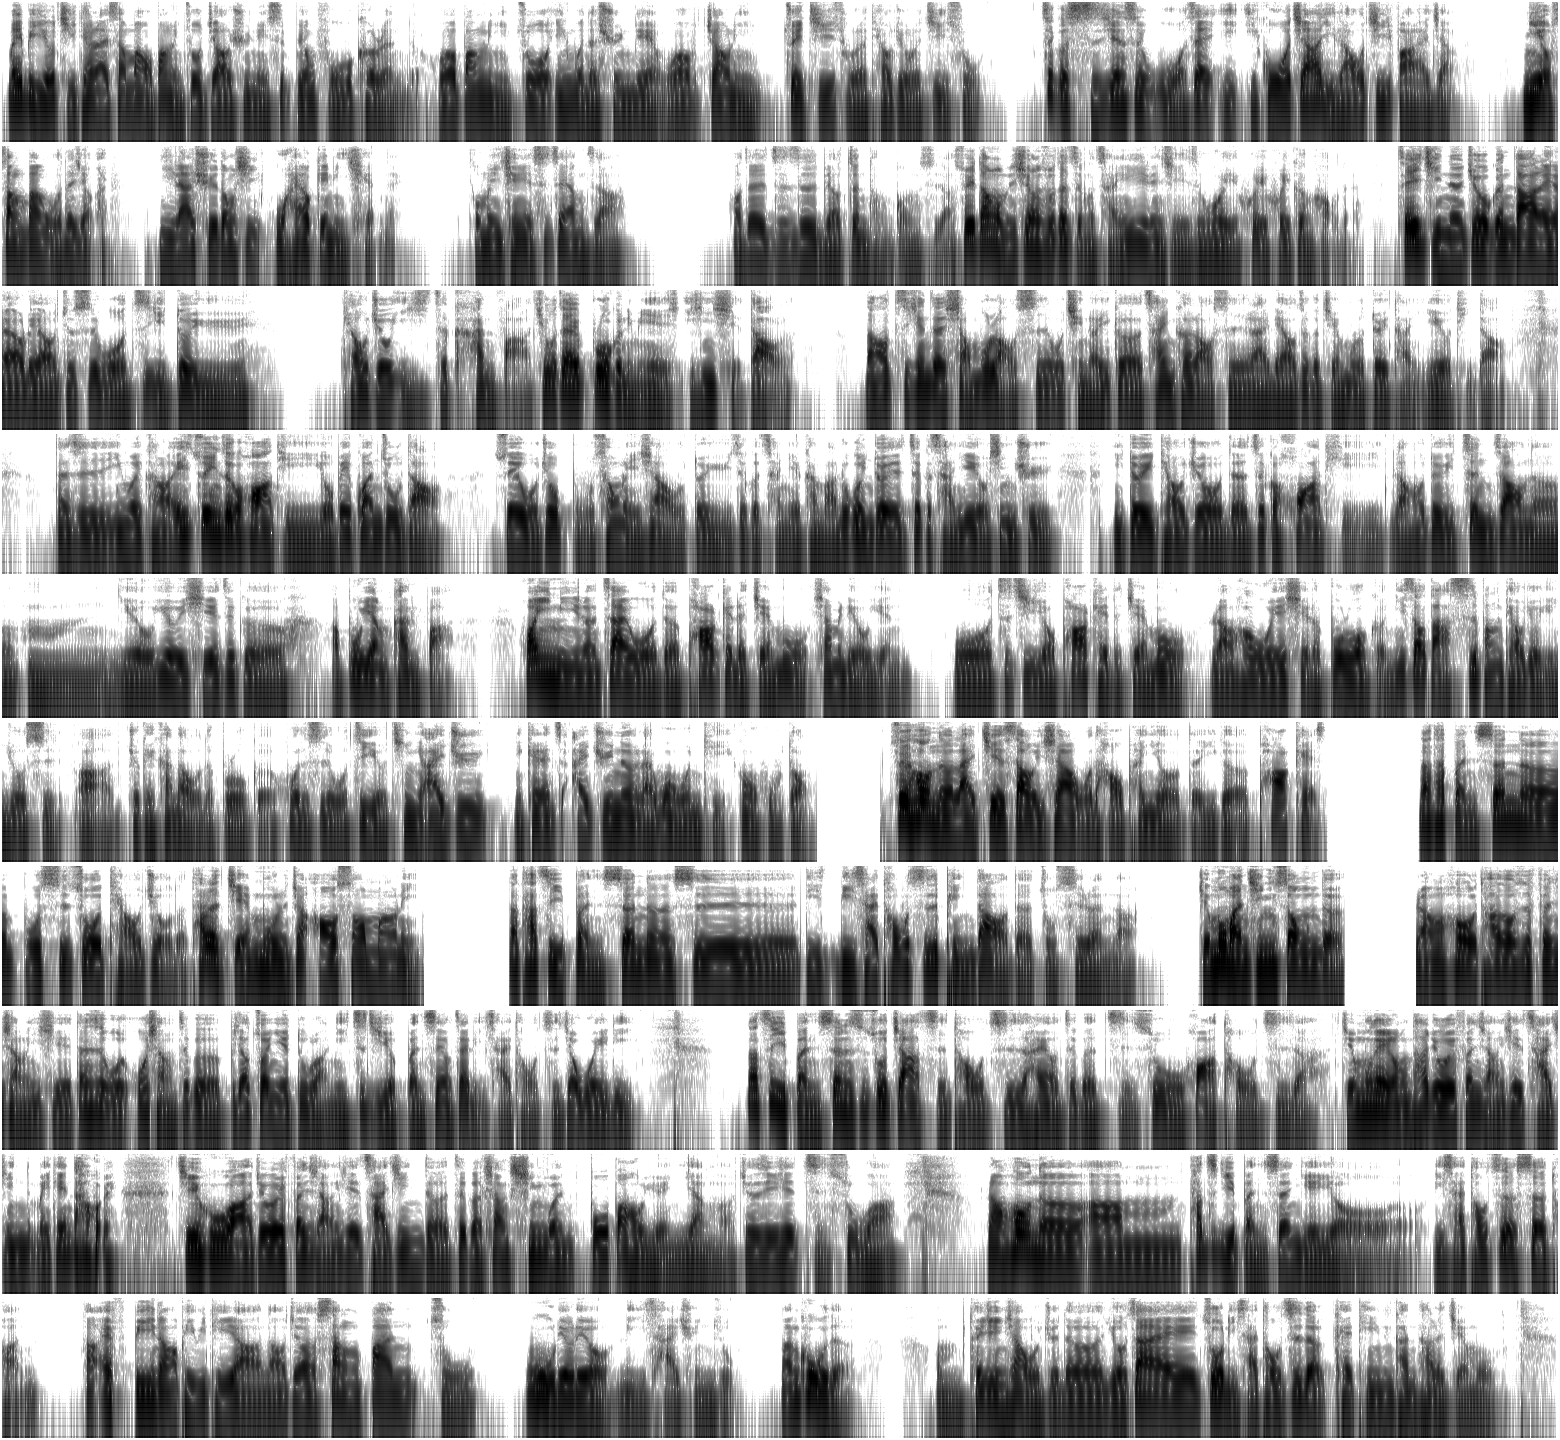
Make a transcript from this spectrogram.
，maybe 有几天来上班，我帮你做教训你是不用服务客人的，我要帮你做英文的训练，我要教你最基础的调酒的技术。这个时间是我在以以国家以劳基法来讲，你有上班，我在讲，你来学东西，我还要给你钱呢。我们以前也是这样子啊。好，这这这是比较正统的公司啊。所以，当我们希望说，在整个产业链其实是会会会更好的。这一集呢，就跟大家来聊聊，就是我自己对于调酒以及这个看法。其实我在 blog 里面也已经写到了。然后之前在小木老师，我请了一个餐饮科老师来聊这个节目的对谈，也有提到。但是因为看到哎，最近这个话题有被关注到，所以我就补充了一下我对于这个产业看法。如果你对这个产业有兴趣，你对于调酒的这个话题，然后对于证照呢，嗯，有有一些这个啊不一样看法，欢迎你呢在我的 Parket 的节目下面留言。我自己有 Parket 的节目，然后我也写了部落格，你只要打私房调酒研究室啊，就可以看到我的部落格，或者是我自己有经营 IG，你可以在 IG 呢来问我问题，跟我互动。最后呢，来介绍一下我的好朋友的一个 podcast，那他本身呢不是做调酒的，他的节目呢叫 Also Money。那他自己本身呢是理理财投资频道的主持人呢，节目蛮轻松的，然后他都是分享一些，但是我我想这个比较专业度啦，你自己有本身有在理财投资叫威力。那自己本身是做价值投资，还有这个指数化投资啊。节目内容他就会分享一些财经，每天他会几乎啊就会分享一些财经的这个像新闻播报员一样啊，就是一些指数啊。然后呢，嗯，他自己本身也有理财投资的社团啊，FB，然后 PPT 啊，然后叫上班族五五六六理财群组，蛮酷的。嗯，推荐一下，我觉得有在做理财投资的，可以听听看他的节目。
